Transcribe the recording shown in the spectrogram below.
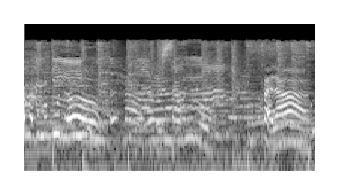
Buat sama buruk. Jangan dah buruk. Cepatlah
